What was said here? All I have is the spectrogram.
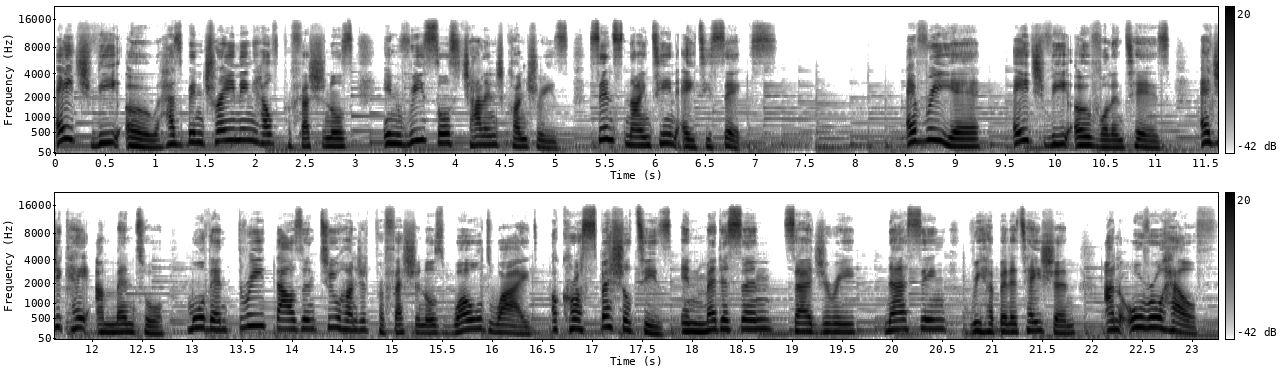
HVO has been training health professionals in resource challenged countries since 1986. Every year, HVO volunteers educate and mentor more than 3,200 professionals worldwide across specialties in medicine, surgery, nursing, rehabilitation, and oral health.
